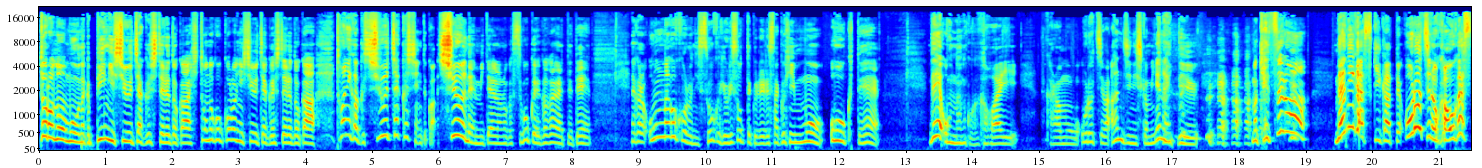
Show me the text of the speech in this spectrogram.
ドロのもうなんか美に執着してるとか人の心に執着してるとかとにかく執着心とか執念みたいなのがすごく描かれててだから女心にすごく寄り添ってくれる作品も多くてで女の子が可愛い。からもうオロチはアンジにしか見えないっていう。まあ結論。何が好きかってオロチの顔が好き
